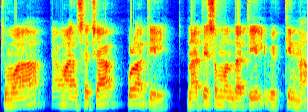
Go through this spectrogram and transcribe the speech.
किंवा त्या माणसाच्या कुळातील नातेसंबंधातील व्यक्तींना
